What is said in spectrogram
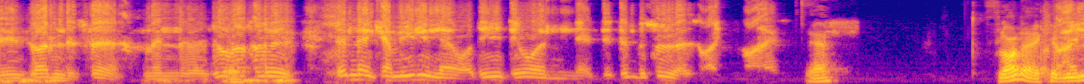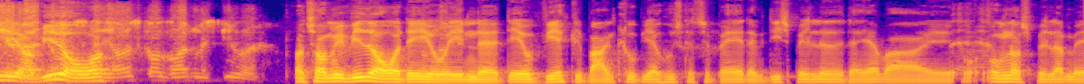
det gør det lidt svært. Men øh, det var så, den der Camille laver, det, det var en, det, den betyder altså rigtig meget. Ja. Flot af Camille og, videre over. Det også går godt med Stivert. Og Tommy Hvidovre, det er, jo en, øh, det er jo virkelig bare en klub, jeg husker tilbage, da de spillede, da jeg var øh, ungdomsspiller med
